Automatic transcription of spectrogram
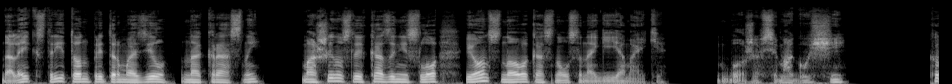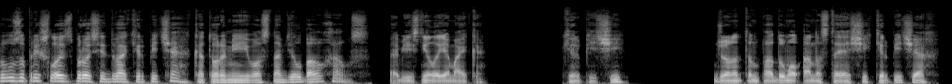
На Лейк-стрит он притормозил на красный, машину слегка занесло, и он снова коснулся ноги Ямайки. «Боже всемогущий!» Крузу пришлось сбросить два кирпича, которыми его снабдил Баухаус, — объяснила Ямайка. Кирпичи? Джонатан подумал о настоящих кирпичах,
